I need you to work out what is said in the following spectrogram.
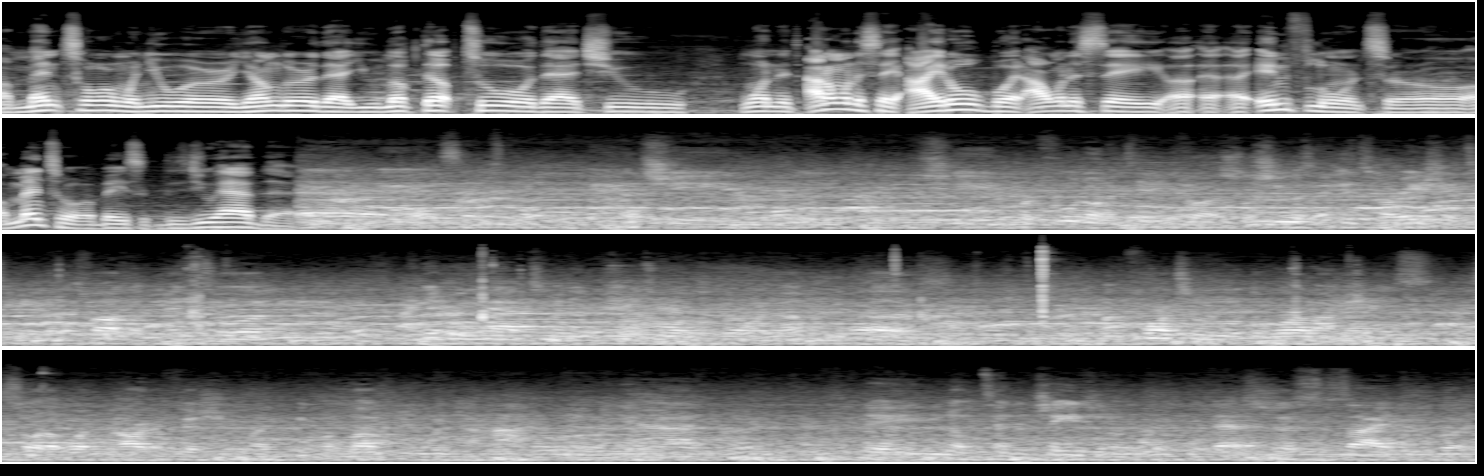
a mentor when you were younger that you looked up to, or that you wanted? I don't want to say idol, but I want to say a, a, a influencer or a mentor. Basically, did you have that? she was an inspiration to me. But as far as a mentor, I didn't really have too many mentors growing up because with the world I'm in is sort of artificial. Like people love you when you're hot, and when you're not, they you know tend to change a little bit. That's just society. But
